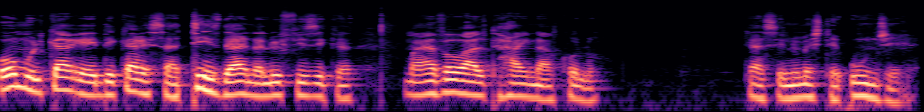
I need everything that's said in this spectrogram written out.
omul care, de care s-a atins de haina lui fizică mai avea o altă haină acolo, care se numește ungere.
